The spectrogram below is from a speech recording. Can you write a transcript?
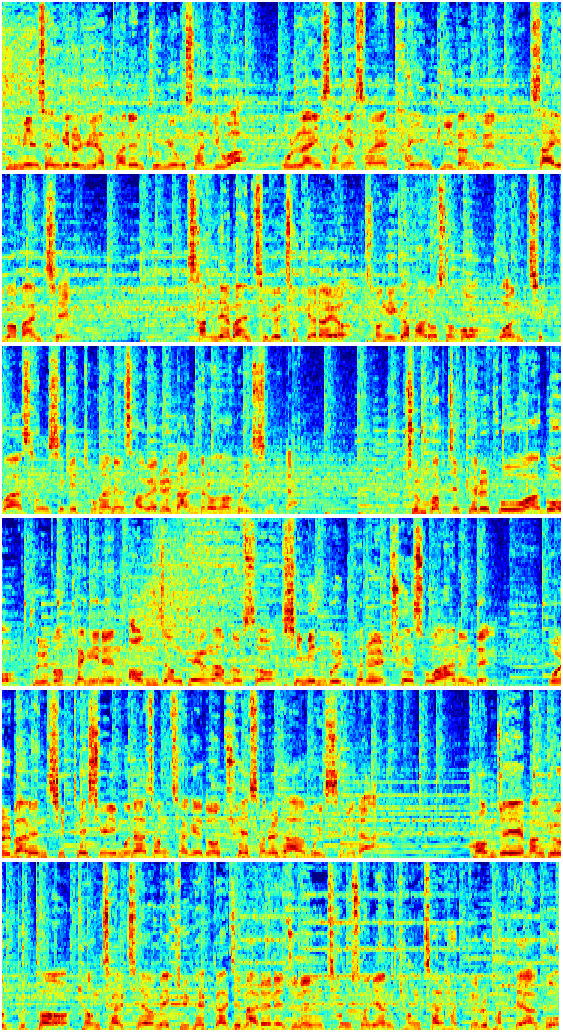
국민 생계를 위협하는 금융 사기와 온라인상에서의 타인 비방 등 사이버 반칙, 3대 반칙을 척결하여 정의가 바로 서고 원칙과 상식이 통하는 사회를 만들어가고 있습니다. 준법 집회를 보호하고 불법 행위는 엄정 대응함으로써 시민 불편을 최소화하는 등 올바른 집회 시위 문화 정착에도 최선을 다하고 있습니다. 범죄 예방 교육부터 경찰 체험의 기회까지 마련해주는 청소년 경찰 학교를 확대하고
